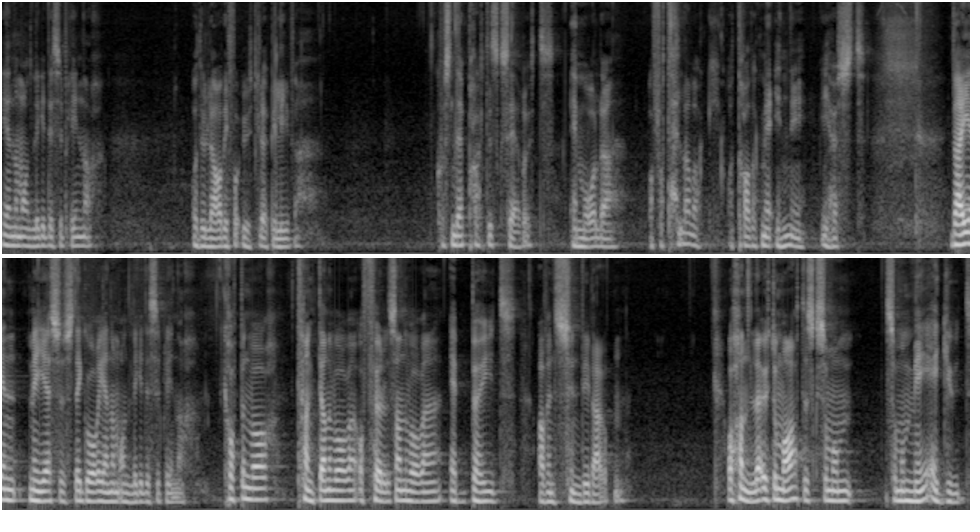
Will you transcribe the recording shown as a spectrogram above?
gjennom åndelige disipliner, og du lar dem få utløp i livet. Hvordan det praktisk ser ut, er målet å fortelle dere og dra dere med inn i i høst. Veien med Jesus det går gjennom åndelige disipliner. Kroppen vår, tankene våre og følelsene våre er bøyd av en syndig verden. Og handler automatisk som om, som om vi er Gud.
